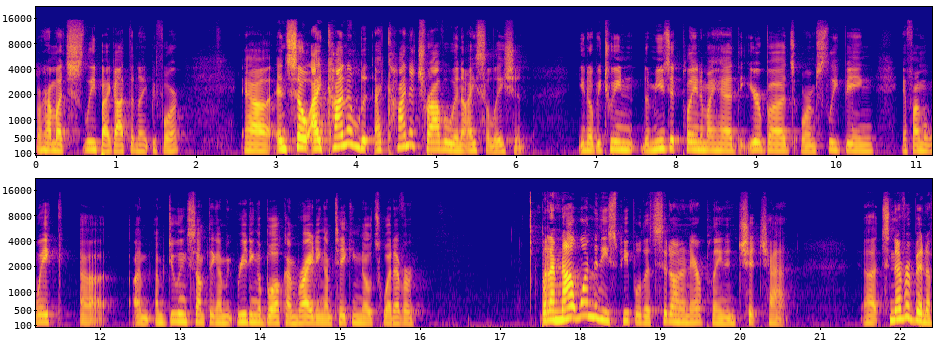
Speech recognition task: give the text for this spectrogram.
or how much sleep I got the night before. Uh, and so I kind of I kind of travel in isolation, you know, between the music playing in my head, the earbuds, or I'm sleeping. If I'm awake, uh, I'm I'm doing something. I'm reading a book. I'm writing. I'm taking notes. Whatever. But I'm not one of these people that sit on an airplane and chit chat uh, it's never been a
